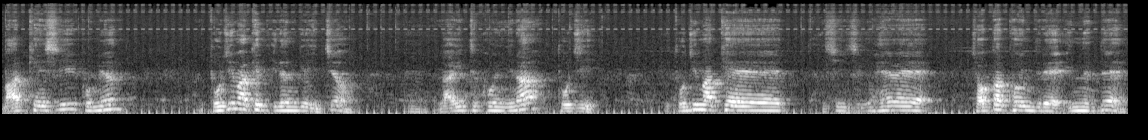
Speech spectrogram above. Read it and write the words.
마켓이 보면 도지 마켓 이런 게 있죠. 예. 라이트 코인이나 도지. 도지 마켓이 지금 해외 저가 코인들에 있는데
